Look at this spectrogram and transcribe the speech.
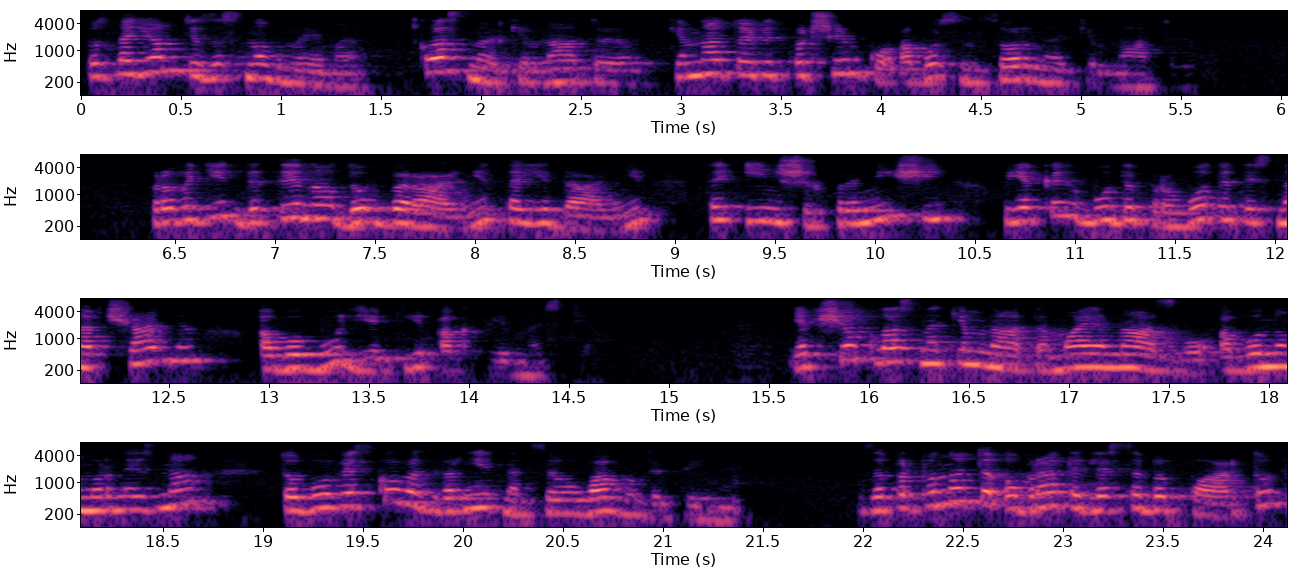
Познайомте з основними класною кімнатою, кімнатою відпочинку або сенсорною кімнатою. Проведіть дитину до вбиральні та їдальні та інших приміщень, у яких буде проводитись навчання або будь-які активності. Якщо класна кімната має назву або номерний знак, то обов'язково зверніть на це увагу дитини. Запропонуйте обрати для себе парту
